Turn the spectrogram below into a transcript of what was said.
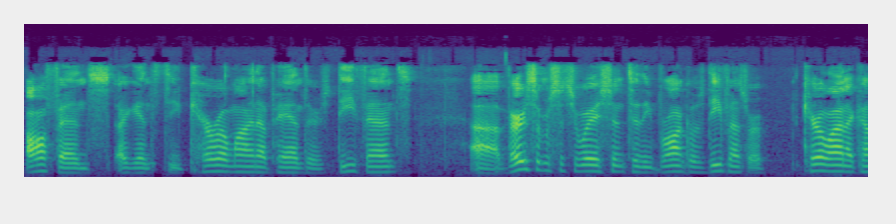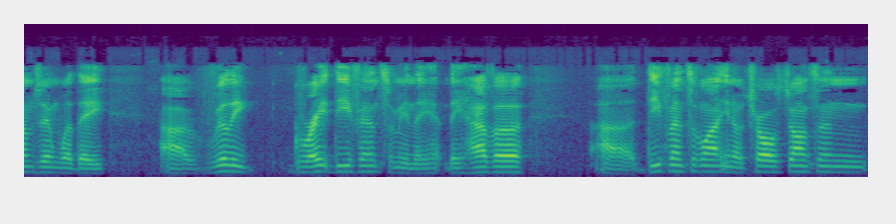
offense against the Carolina Panthers defense. Uh, very similar situation to the Broncos defense, where Carolina comes in with a uh, really great defense. I mean, they they have a uh, defensive line. You know, Charles Johnson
